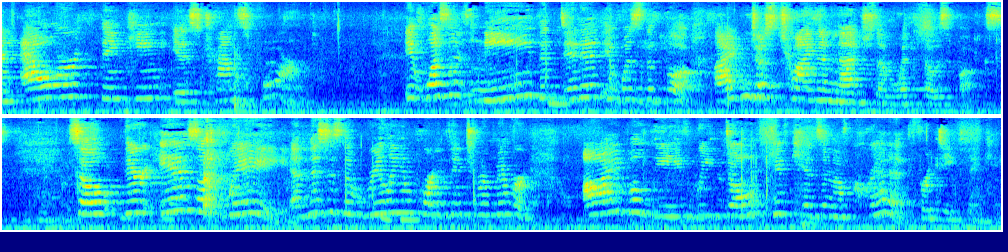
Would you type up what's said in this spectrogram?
And our thinking is transformed. It wasn't me that did it, it was the book. I'm just trying to nudge them with those books. So there is a way, and this is the really important thing to remember. I believe we don't give kids enough credit for deep thinking.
